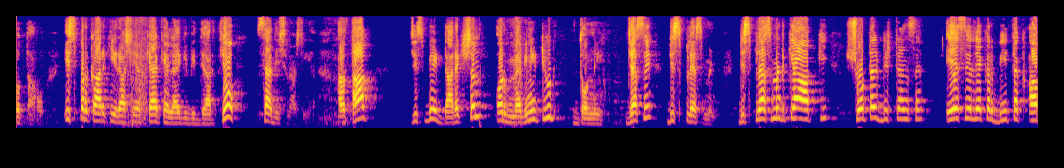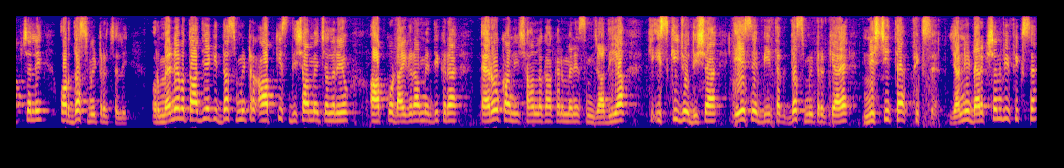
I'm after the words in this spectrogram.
होता हो। इस प्रकार की राशियाँ क्या कहलाएगी विद्यार्थियों? सैदिश राशियाँ। अर्थात जिसमें डायरेक्शन और मैग्नीट्यूड दोनों ही हो। जैसे डिस्प्लेसमेंट डिस्प्लेसमेंट क्या आपकी? शॉर्टर डिस्टेंस है. ए से लेकर बी तक आप चले और 10 मीटर चले। और मैंने बता दिया कि 10 मीटर आप किस दिशा में चल रहे हो? आपको डायग्राम में दिख रहा है। एरो का निशान लगाकर मैंने समझा दिया कि इसकी जो दिशा है ए से बी तक 10 मीटर क्या है? निश्चित है फिक्स है। यानी डायरेक्शन भी फिक्स है।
